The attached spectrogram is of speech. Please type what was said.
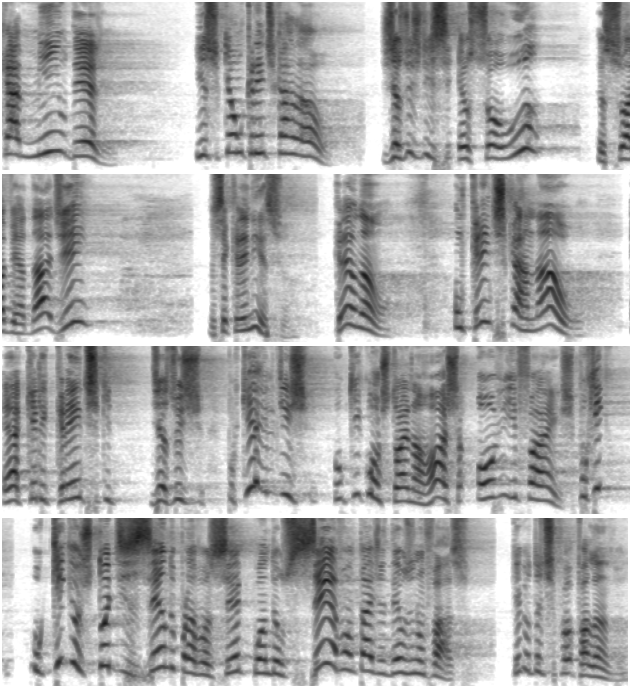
caminho dele. Isso que é um crente carnal. Jesus disse: Eu sou o, eu sou a verdade. Você crê nisso? Crê ou não? Um crente carnal é aquele crente que Jesus. Porque ele diz: o que constrói na rocha, ouve e faz. Por que, o que, que eu estou dizendo para você quando eu sei a vontade de Deus e não faço? O que, que eu estou te falando?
